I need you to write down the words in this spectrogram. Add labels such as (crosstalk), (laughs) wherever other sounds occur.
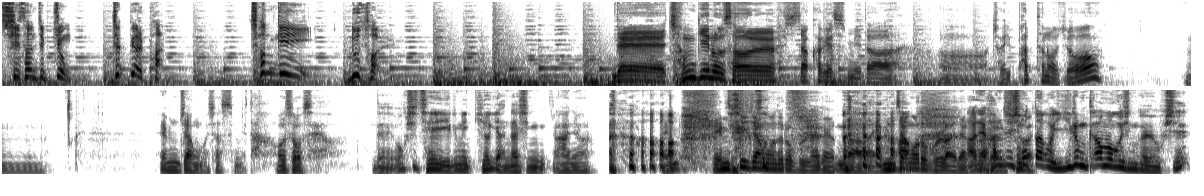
시선 집중 특별판 천기 누설 네, 청기 누설 시작하겠습니다. 어, 저희 파트너죠. 음, M장 모셨습니다. 어서 오세요. 네, 혹시 제 이름이 기억이 안 나신 아니요. M, c 장으로 불러야 될까? (laughs) M장으로 불러야 될까? 아니, 한 주 쉬었다고 이름 까먹으신 거예요, 혹시?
